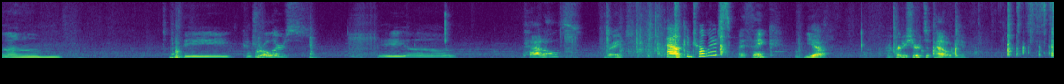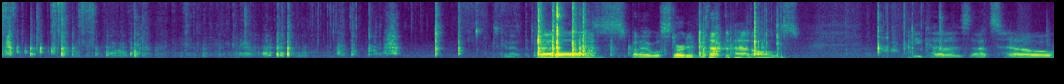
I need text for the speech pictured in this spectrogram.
um, the controllers, the uh, paddles, right? Paddle controllers? I think. Yeah, I'm pretty sure it's a paddle game. Let's get out the paddles, but I will start it without the paddles because that's how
